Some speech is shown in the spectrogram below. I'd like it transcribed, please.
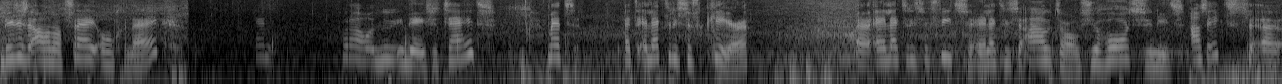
dit is allemaal vrij ongelijk. En vooral nu in deze tijd. Met het elektrische verkeer uh, elektrische fietsen, elektrische auto's. Je hoort ze niet. Als ik uh,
